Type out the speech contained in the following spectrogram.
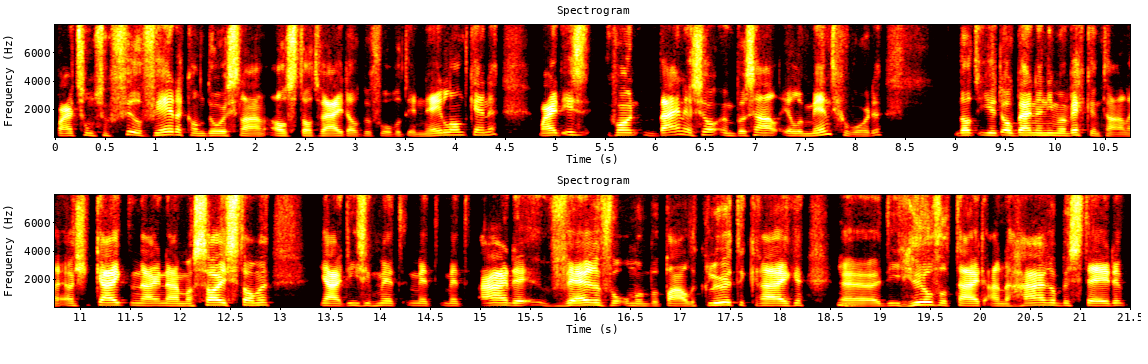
waar het soms nog veel verder kan doorslaan als dat wij dat bijvoorbeeld in Nederland kennen. Maar het is gewoon bijna zo een bazaal element geworden dat je het ook bijna niet meer weg kunt halen. Als je kijkt naar, naar Maasai-stammen, ja, die zich met, met, met aarde verven om een bepaalde kleur te krijgen, uh, die heel veel tijd aan de haren besteden.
